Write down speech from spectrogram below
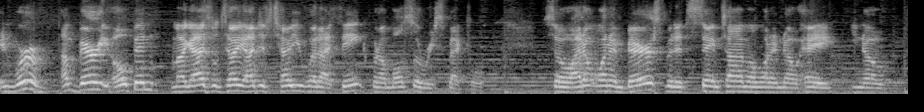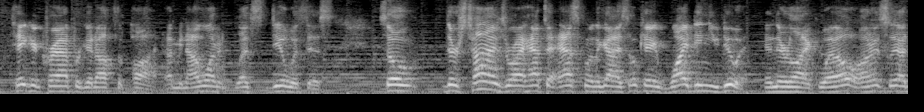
and we're I'm very open. My guys will tell you I just tell you what I think, but I'm also respectful. So I don't want to embarrass, but at the same time I want to know, hey, you know, take a crap or get off the pot. I mean, I want to let's deal with this. So there's times where I have to ask one of the guys, okay, why didn't you do it? And they're like, well, honestly, I,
